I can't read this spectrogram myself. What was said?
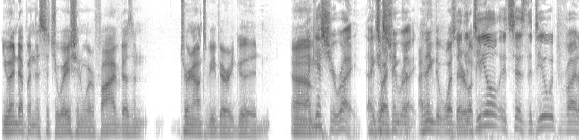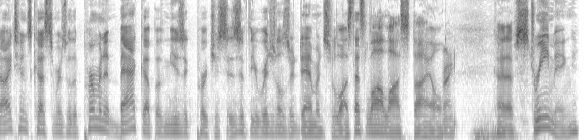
You end up in the situation where five doesn't turn out to be very good. Um, I guess you're right. I so guess I you're that- right. I think that what so they're the looking- deal it says the deal would provide iTunes customers with a permanent backup of music purchases if the originals are damaged or lost. That's Lala style Right. kind of streaming.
